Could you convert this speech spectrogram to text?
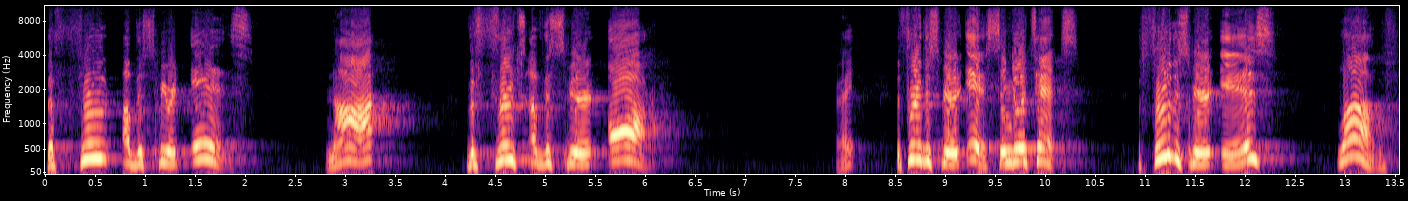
The fruit of the Spirit is, not the fruits of the Spirit are. Right? The fruit of the Spirit is, singular tense. The fruit of the Spirit is love,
